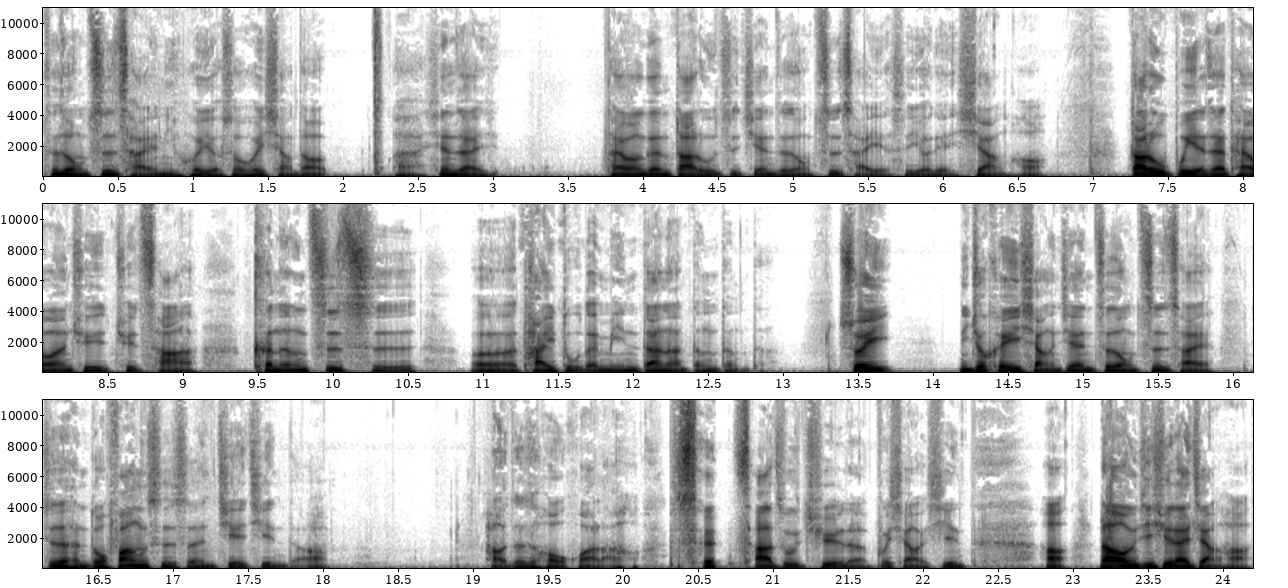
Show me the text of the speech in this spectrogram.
这种制裁，你会有时候会想到，啊，现在台湾跟大陆之间这种制裁也是有点像哈。大陆不也在台湾去去查可能支持呃台独的名单啊等等的，所以。你就可以想见，这种制裁就是很多方式是很接近的啊。好，这是后话了，是插出去了，不小心。好，那我们继续来讲哈。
